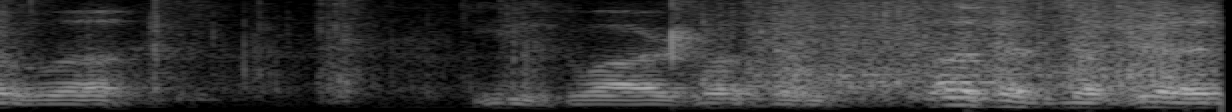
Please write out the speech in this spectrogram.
of uh, used wires. Most of them, most of them look good.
